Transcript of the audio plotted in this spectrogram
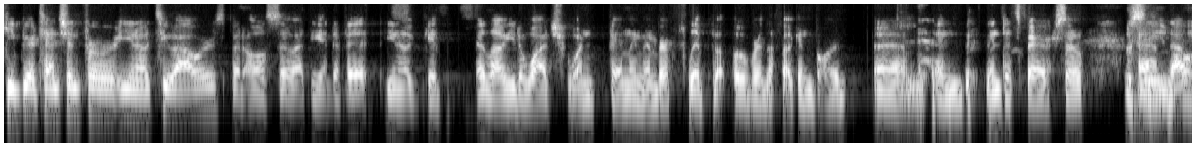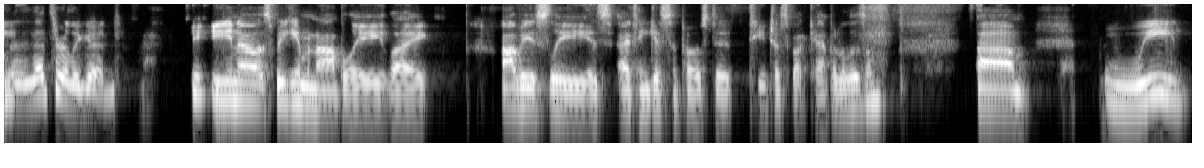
keep your attention for you know two hours, but also at the end of it, you know, get allow you to watch one family member flip over the fucking board um, and in despair. So um, that, that's really good. You know, speaking of Monopoly, like obviously is I think it's supposed to teach us about capitalism. Um, we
